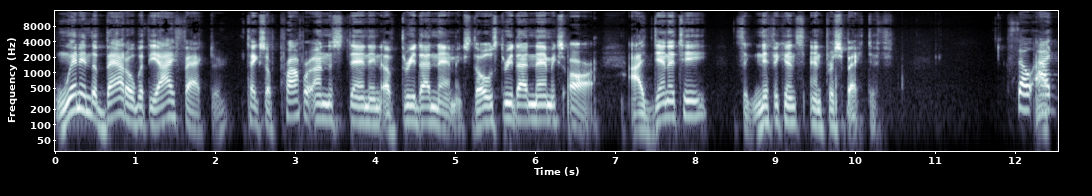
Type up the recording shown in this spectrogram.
winning the battle with the I factor takes a proper understanding of three dynamics. Those three dynamics are identity, significance, and perspective. So, uh, I,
